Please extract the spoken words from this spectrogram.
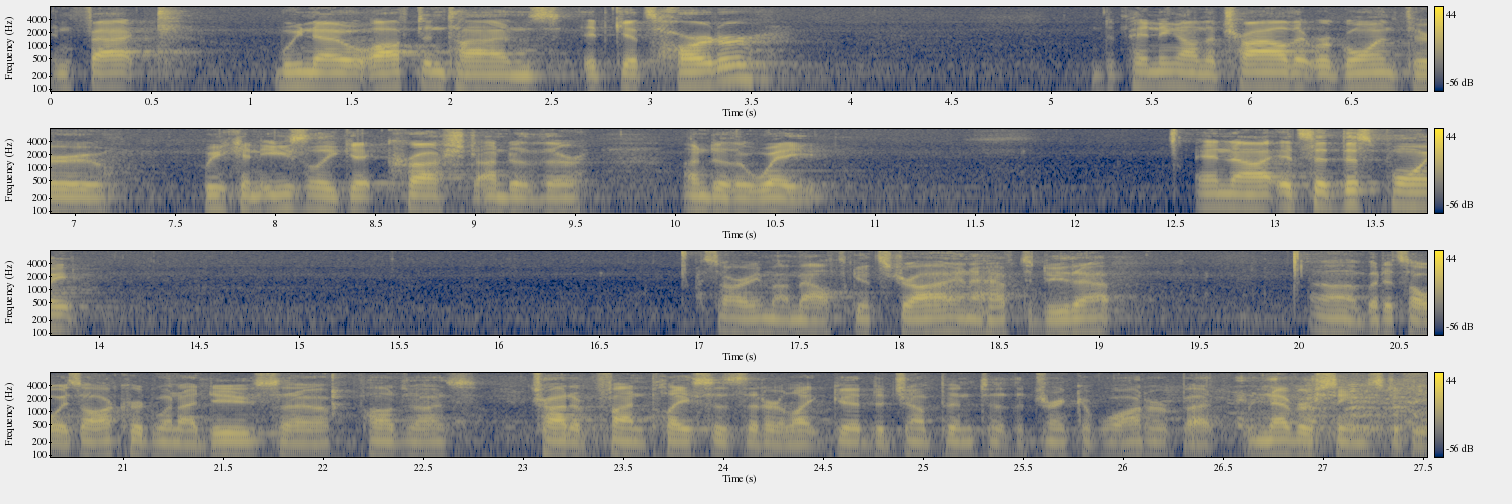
In fact, we know oftentimes it gets harder. Depending on the trial that we're going through, we can easily get crushed under the, under the weight. And uh, it's at this point, sorry, my mouth gets dry and I have to do that. Uh, but it's always awkward when I do, so I apologize. Try to find places that are like good to jump into the drink of water, but it never seems to be.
